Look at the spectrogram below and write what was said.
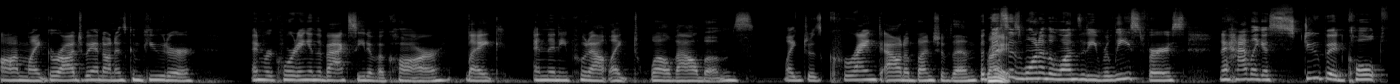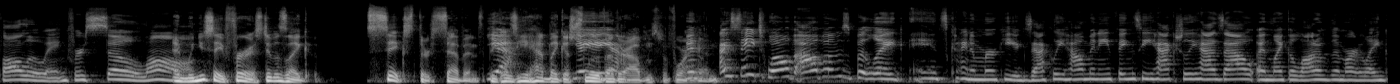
on like GarageBand on his computer and recording in the back seat of a car like and then he put out like 12 albums like just cranked out a bunch of them but Right. this is one of the ones that he released first and it had like a stupid cult following for so long And when you say first, it was like sixth or seventh because Yeah. he had like a Yeah, slew yeah, of other albums beforehand. And I say 12 albums, but like it's kind of murky exactly how many things he actually has out. And like a lot of them are like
